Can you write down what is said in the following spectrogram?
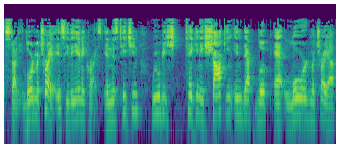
study, Lord Maitreya, is he the Antichrist? In this teaching, we will be sh- taking a shocking, in-depth look at Lord Maitreya,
